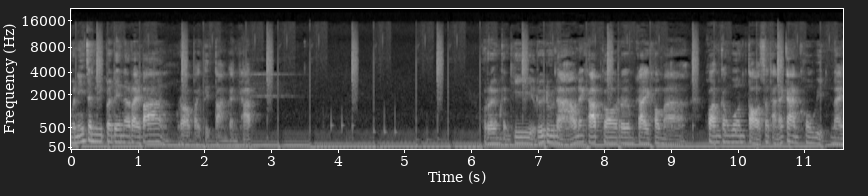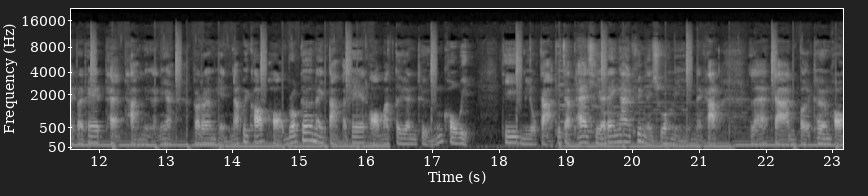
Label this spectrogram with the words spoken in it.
วันนี้จะมีประเด็นอะไรบ้าง เราไปติดตามกันครับ เริ่มกันที่ฤดูหนาวนะครับ ก็เริ่มใกล้เข้ามา ความกังวลต่อสถานการณ์โควิด ในประเทศแถบทางเหนือเนี่ยก็เริ่มเห็นนักวิเคราะห์ของโบรกเกอร์ในต่างประเทศออกมาเตือนถึงโควิด ที่มีโอกาสที่จะแพร่เชื้อได้ง่ายขึ้นในช่วงนี้นะครับ และการเปิดเทอมของ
